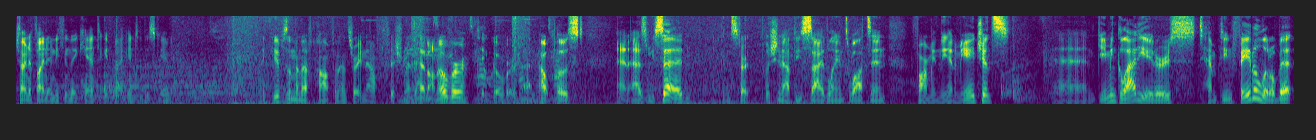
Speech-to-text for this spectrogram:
trying to find anything they can to get back into this game. It gives them enough confidence right now for Fishman to head on over, take over that outpost, and as we said, you can start pushing out these side lanes. Watson farming the enemy ancients, and Gaming Gladiators tempting fate a little bit,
